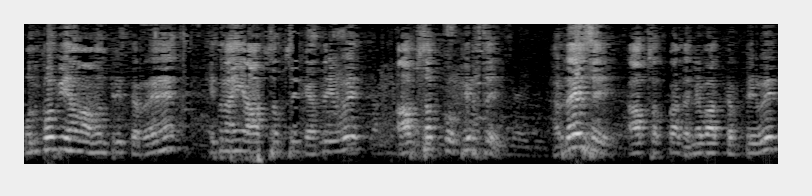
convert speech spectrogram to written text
उनको भी हम आमंत्रित कर रहे हैं। इतना ही आप सबसे कहते हुए, आप सबको फिर से, हृदय से आप सबका धन्यवाद करते हुए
